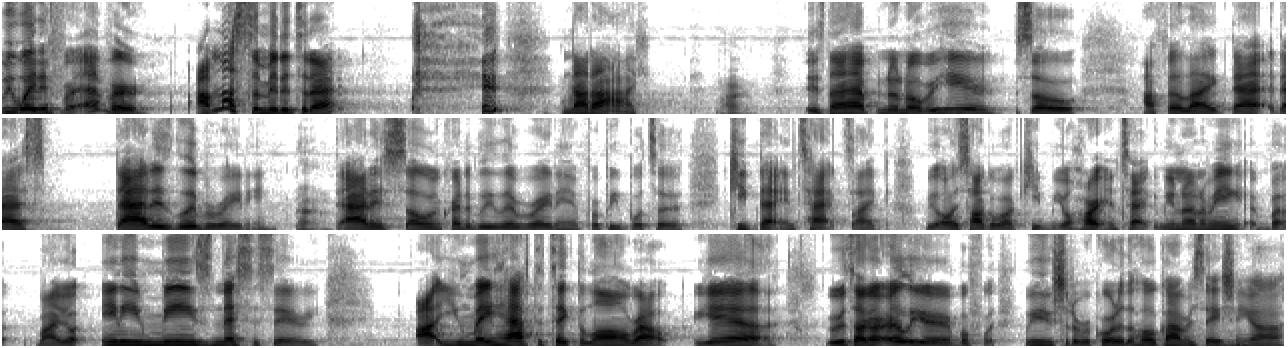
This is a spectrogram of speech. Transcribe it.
be waiting forever. I'm not submitted to that not i. Right. it's not happening over here. So i feel like that that's that is liberating. Right. that is so incredibly liberating for people to keep that intact. Like we always talk about keep your heart intact you know what i mean? But by your- any means necessary. I, you may have to take the long route. Yeah. We were talking earlier before we should have recorded the whole conversation y'all.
